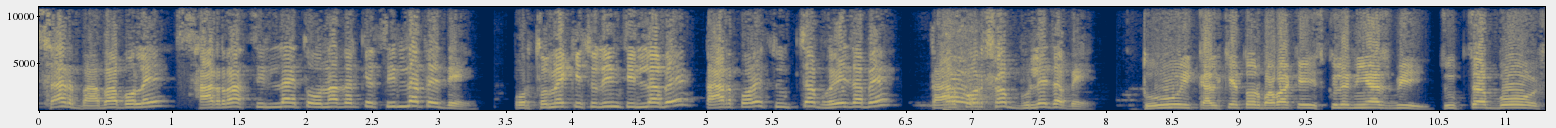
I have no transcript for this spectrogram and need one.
স্যার বাবা বলে স্যাররা চিল্লায় তো ওনাদেরকে চিল্লাতে দে প্রথমে কিছুদিন চিল্লাবে তারপরে চুপচাপ হয়ে যাবে তারপর সব ভুলে যাবে। তুই কালকে তোর বাবাকে স্কুলে নিয়ে আসবি চুপচাপ বস।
